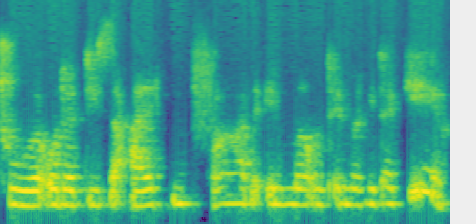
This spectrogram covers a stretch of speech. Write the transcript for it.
tue oder diese alten Pfade immer und immer wieder gehe.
